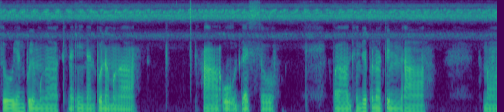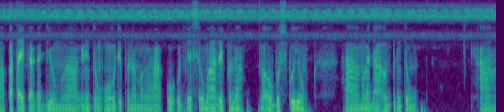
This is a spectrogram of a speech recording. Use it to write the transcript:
so yan po yung mga kinainan po ng mga ah, uod guys. So pag hindi po natin ah, mapatay kaagad yung mga ganitong uri po ng mga uod guys. So maaari po na maubos po yung ah, mga dahon po nitong ah,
